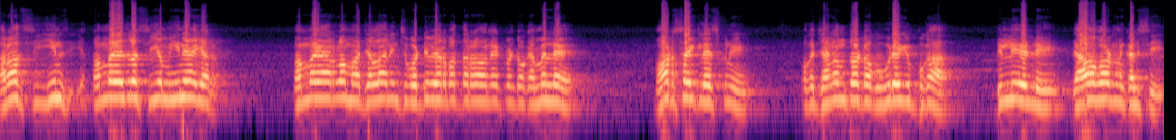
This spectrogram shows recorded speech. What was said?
తర్వాత ఈయన తొంభై ఐదులో సీఎం ఈయనే అయ్యారు. తొంభై ఆరులో మా జిల్లా నుంచి వడ్డీ వీరభద్రరావు అనేటువంటి ఒక ఎమ్మెల్యే మోటార్ సైకిల్ వేసుకుని ఒక జనంతో ఒక ఊరేగింపుగా ఢిల్లీ వెళ్ళి దేవగౌడని కలిసి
